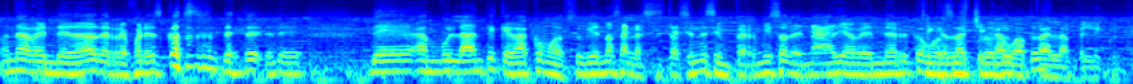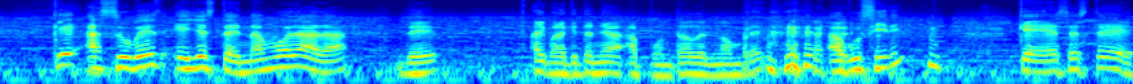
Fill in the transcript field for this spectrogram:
una vendedora de refrescos de, ambulante que va como subiéndose a las estaciones sin permiso de nadie a vender como la chica guapa de la película. Que a su vez ella está enamorada de Ay, por aquí tenía apuntado el nombre. Abu Siri, que es este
